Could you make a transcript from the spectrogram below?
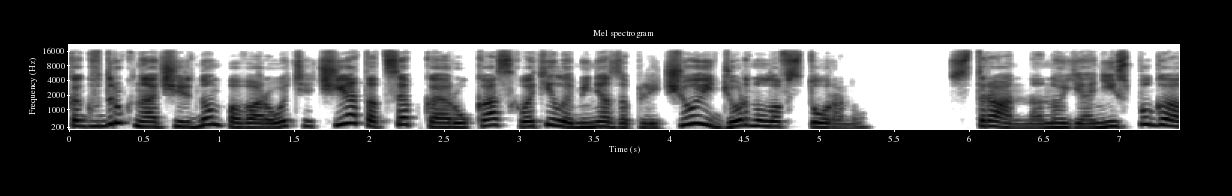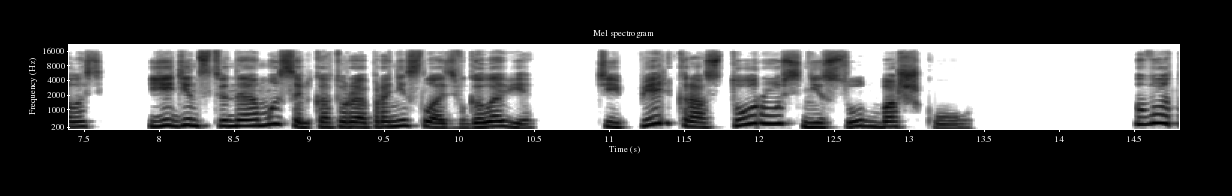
как вдруг на очередном повороте чья-то цепкая рука схватила меня за плечо и дернула в сторону. Странно, но я не испугалась. Единственная мысль, которая пронеслась в голове – теперь к Растору снесут башку. «Вот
